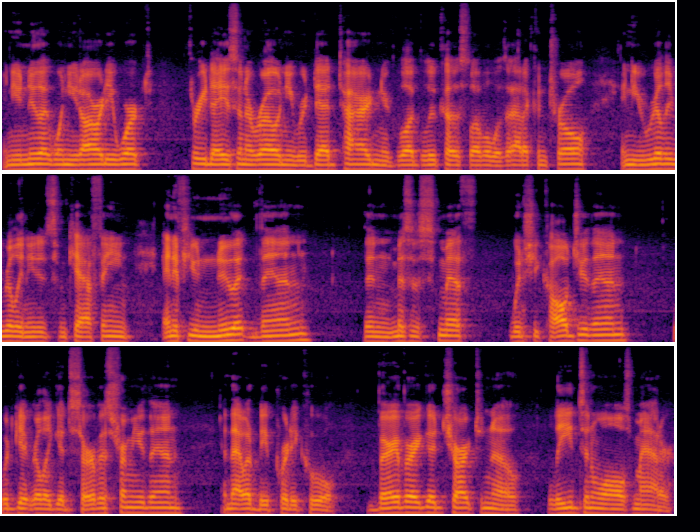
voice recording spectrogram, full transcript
and you knew it when you'd already worked three days in a row and you were dead tired and your blood glucose level was out of control, and you really, really needed some caffeine, and if you knew it then, then Mrs. Smith, when she called you then, would get really good service from you then, and that would be pretty cool. Very, very good chart to know. Leads and walls matter.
